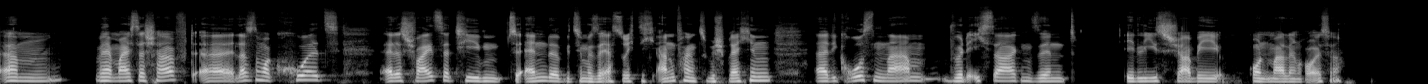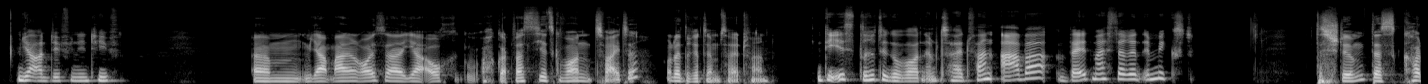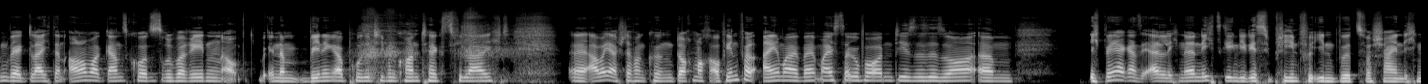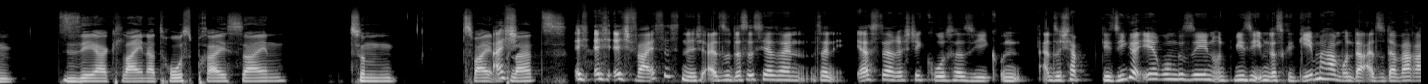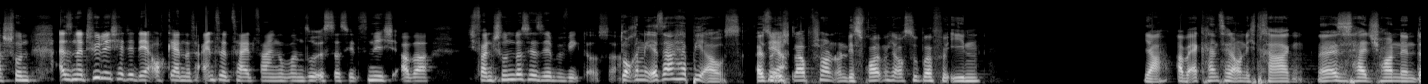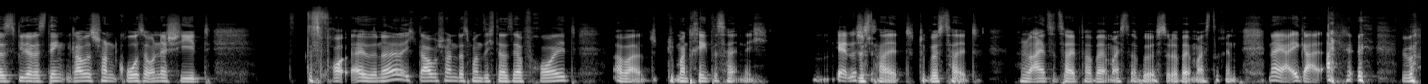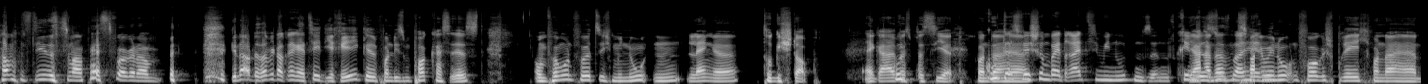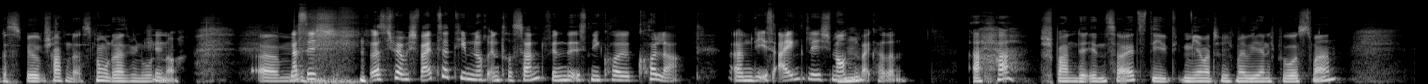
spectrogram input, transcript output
ähm, Weltmeisterschaft. Äh, lass uns noch mal kurz das Schweizer Team zu Ende, beziehungsweise erst so richtig anfangen zu besprechen. Äh, die großen Namen, würde ich sagen, sind Elise Schabi und Marlen Reusser. Ja, definitiv. Ähm, ja, Marlen Reusser ja auch, oh Gott, was ist jetzt geworden? Zweite oder dritte im Zeitfahren? Die ist dritte geworden im Zeitfahren, aber Weltmeisterin im Mixed. Das stimmt, das können wir gleich dann auch noch mal ganz kurz drüber reden, in einem weniger positiven Kontext vielleicht. Äh, aber ja, Stefan Küng doch noch auf jeden Fall einmal Weltmeister geworden diese Saison. Ähm, ich bin ja ganz ehrlich, ne, nichts gegen die Disziplin. Für ihn wird es wahrscheinlich ein sehr kleiner Trostpreis sein zum zweiten ich, Platz? Ich, ich, ich weiß es nicht. Also, das ist ja sein, sein erster richtig großer Sieg. Und also ich habe die Siegerehrung gesehen und wie sie ihm das gegeben haben. Und da, also da war er schon. Also natürlich hätte der auch gern das Einzelzeitfahren gewonnen, so ist das jetzt nicht, aber ich fand schon, dass er sehr bewegt aussah. Doch, er sah happy aus. Also ja. ich glaube schon, und es freut mich auch super für ihn. Ja, aber er kann es halt auch nicht tragen. Ne? Es ist halt schon, das ist wieder das Ding, ich glaube, es ist schon ein großer Unterschied das freut, also ne, ich glaube schon, dass man sich da sehr freut, aber du, man trägt es halt nicht. Ja, das du bist halt, du wirst halt, wenn du Einzelzeitfahr-Weltmeister wirst oder Weltmeisterin. Naja, egal. Wir haben uns dieses Mal fest vorgenommen. genau, das habe ich doch gerade erzählt. Die Regel von diesem Podcast ist, um 45 Minuten Länge drücke ich Stopp. Egal, gut, was passiert. Von gut, daher, dass wir schon bei 13 Minuten sind. Das kriegen ja, wir super das sind zwei hin. Minuten Vorgespräch, von daher, dass wir schaffen das. 35 Minuten okay. noch. Ähm. Was, ich, was ich beim Schweizer Team noch interessant finde, ist Nicole Koller. Ähm, die ist eigentlich mhm. Mountainbikerin. Aha, spannende Insights, die mir natürlich mal wieder nicht bewusst waren.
